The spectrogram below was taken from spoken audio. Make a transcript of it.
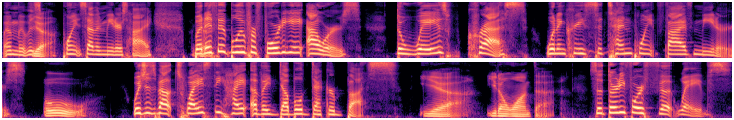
and it was Yeah. 0.7 meters high. But Okay. if it blew for 48 hours, the wave's crest would increase to 10.5 meters, Oh, which is about twice the height of a double decker bus. yeah. You don't want that. So 34 foot waves.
